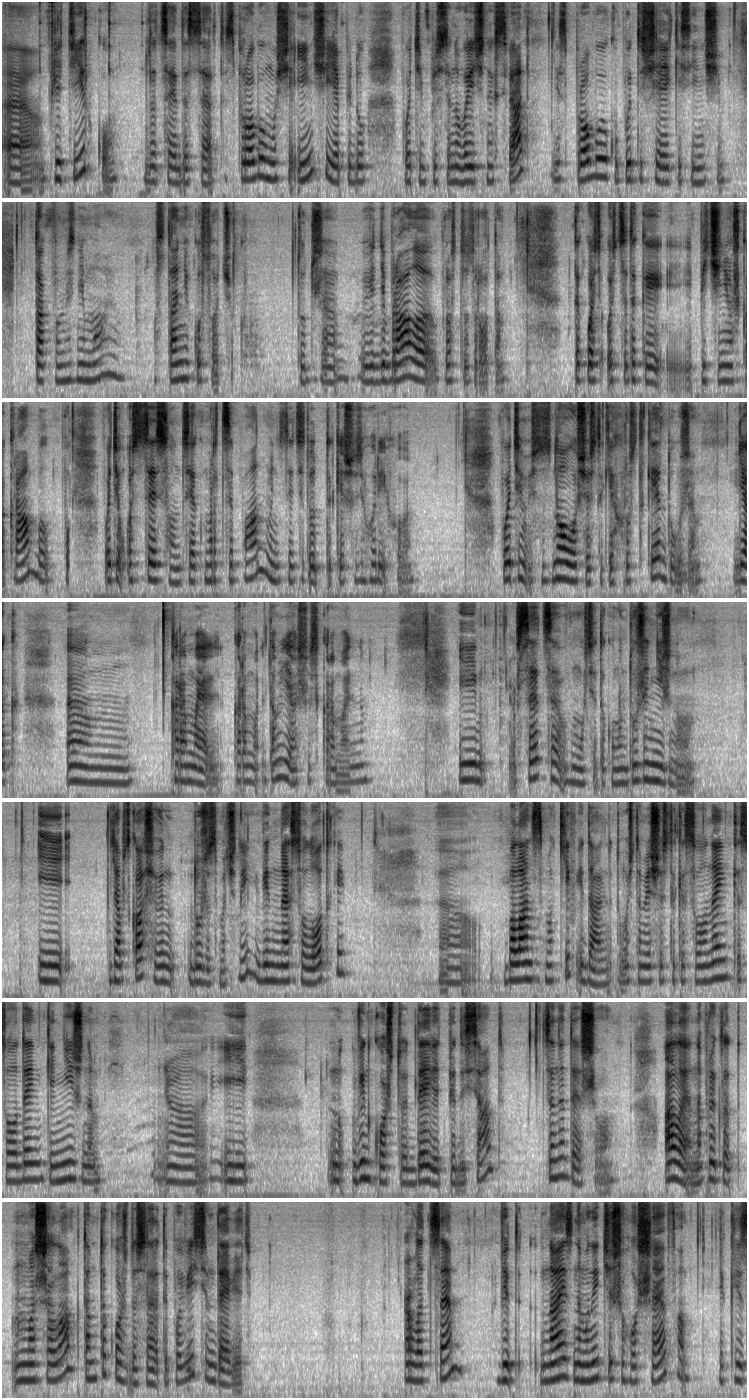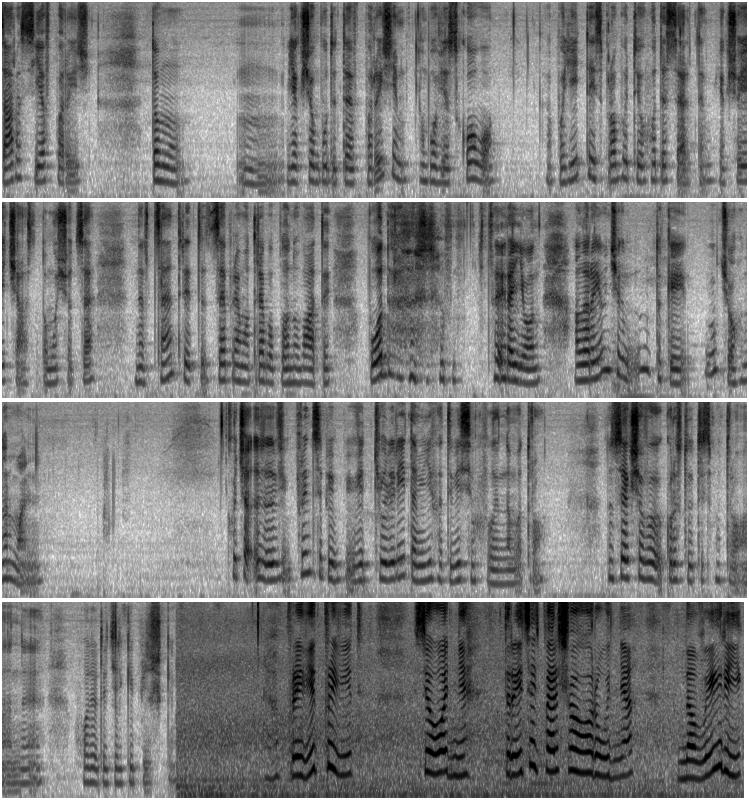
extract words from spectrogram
е, п'ятірку за цей десерт. Спробуємо ще інші. Я піду потім після новорічних свят і спробую купити ще якісь інші. Так, вам знімаю останній кусочок. Тут вже відібрала просто з рота. Так ось ось це такий печенюшка крамбл. Потім ось цей сон, це як марципан, мені здається, тут таке щось горіхове. Потім знову щось таке хрустке дуже, як ем, карамель. карамель. Там є щось карамельне. І все це в мусі такому дуже ніжному. І я б сказала, що він дуже смачний, він не солодкий. Е, Баланс смаків ідеальний, тому що там є щось таке солоненьке, солоденьке, ніжне. Е, І ну, він коштує 9,50. Це не дешево. Але, наприклад, машалак там також десерти по 8-9. Але це від найзнаменитішого шефа, який зараз є в Парижі. Тому, якщо будете в Парижі, обов'язково поїдьте і спробуйте його десерти, якщо є час, тому що це не в центрі, це, прямо треба планувати подорож в цей район. Але райончик ну, такий, нічого, нормальний. Хоча, е, в принципі, від Тюльрі там їхати 8 хвилин на метро. Ну, це якщо ви користуєтесь метро, а не ходите тільки пішки. Привіт, привіт! Сьогодні 31 грудня, Новий рік.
